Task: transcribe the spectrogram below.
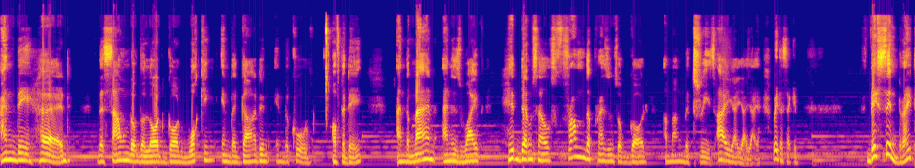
And they heard the sound of the Lord God walking in the garden in the cool of the day. And the man and his wife hid themselves from the presence of God among the trees. Ay, ay, ay, ay. Wait a second. They sinned, right?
